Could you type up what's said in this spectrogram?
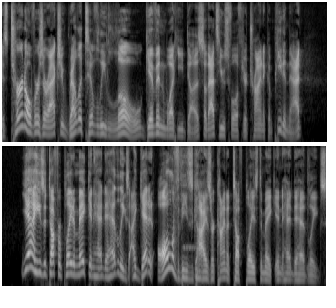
His turnovers are actually relatively low given what he does, so that's useful if you're trying to compete in that. Yeah, he's a tougher play to make in head to head leagues. I get it. All of these guys are kind of tough plays to make in head to head leagues.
